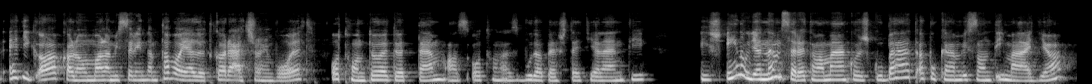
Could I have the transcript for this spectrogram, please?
Egyik alkalommal, ami szerintem tavaly előtt karácsony volt, otthon töltöttem, az otthon az Budapestet jelenti, és én ugyan nem szeretem a mákos gubát, apukám viszont imádja,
